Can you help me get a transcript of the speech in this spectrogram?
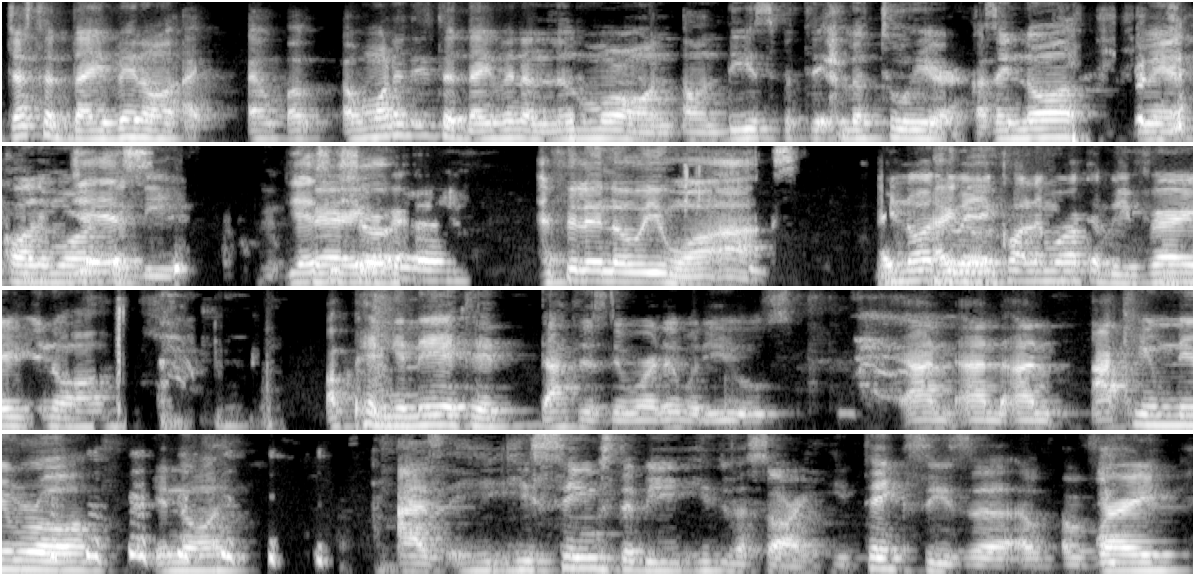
just to dive in on, I, I, I, wanted you to dive in a little more on, on these particular two here because I know Dwayne Collymore yes. could be. Yes, very, sure. Very, I feel I know what you want to ask. I know Dwayne Collymore could be very, you know, opinionated. That is the word I would use. And and and Akeem Nero, you know, as he, he seems to be, he sorry, he thinks he's a, a, a very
